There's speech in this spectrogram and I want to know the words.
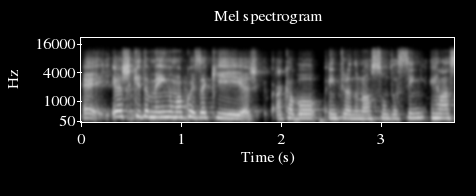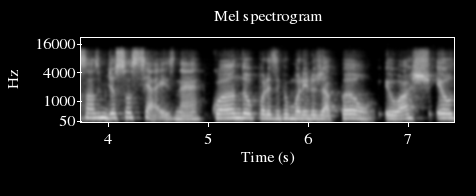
É, eu acho que também uma coisa que acabou entrando no assunto assim, em relação às mídias sociais, né? Quando, por exemplo, eu morei no Japão, eu acho, eu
